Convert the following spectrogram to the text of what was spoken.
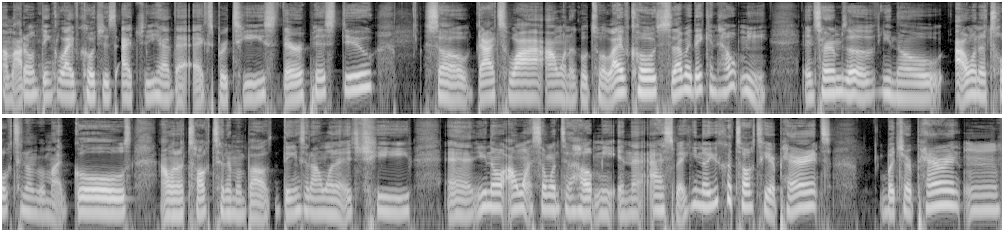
Um, I don't think life coaches actually have that expertise, therapists do. So that's why I want to go to a life coach so that way they can help me in terms of, you know, I want to talk to them about my goals. I want to talk to them about things that I want to achieve. And, you know, I want someone to help me in that aspect. You know, you could talk to your parents, but your parent, mm,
